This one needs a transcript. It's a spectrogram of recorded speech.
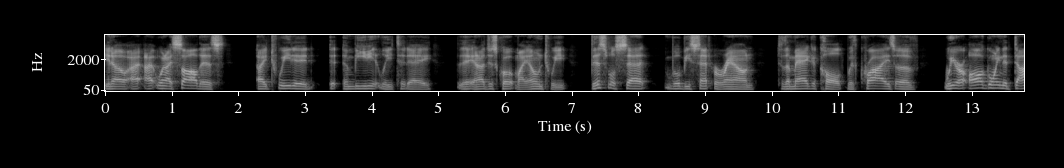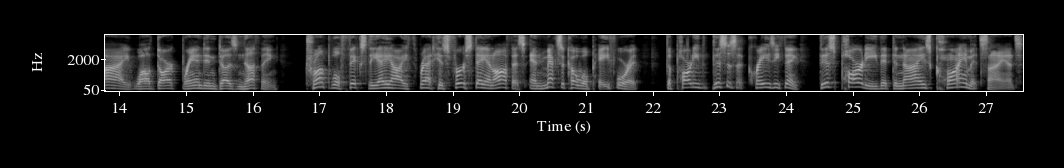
You know, I, I when I saw this, I tweeted immediately today, and I'll just quote my own tweet. This will set will be sent around to the MAGA cult with cries of "We are all going to die while Dark Brandon does nothing." Trump will fix the AI threat his first day in office, and Mexico will pay for it. The party, this is a crazy thing. This party that denies climate science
